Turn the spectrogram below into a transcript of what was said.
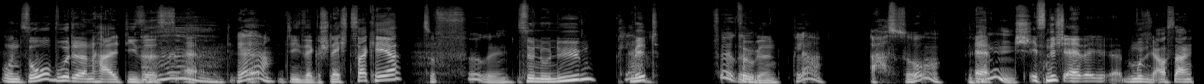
Und so wurde dann halt dieses, Ah, äh, ja, äh, ja. dieser Geschlechtsverkehr Zu Vögeln. synonym Klar. mit Vögeln. Vögeln. Klar. Ach so. Äh, Mensch. Ist nicht, äh, muss ich auch sagen,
